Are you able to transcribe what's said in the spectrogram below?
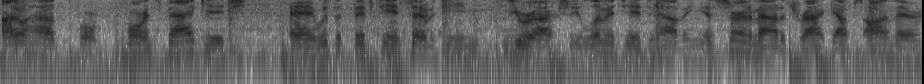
I don't have the performance package and with the 15 and 17, you were actually limited to having a certain amount of track apps on there,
